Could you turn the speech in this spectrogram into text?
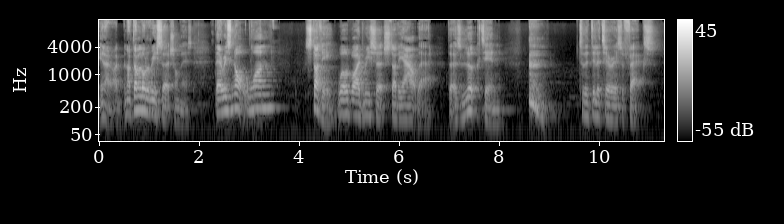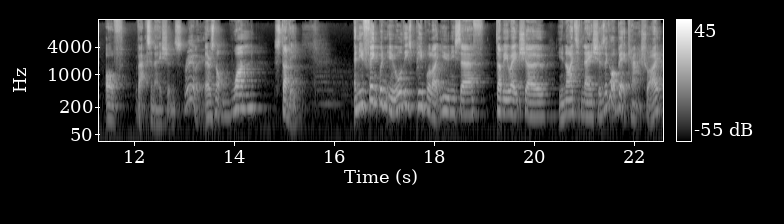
you know, I, and I've done a lot of research on this. There is not one study, worldwide research study out there that has looked in to the deleterious effects of vaccinations. Really? There is not one study. And you'd think, wouldn't you, all these people like UNICEF, WHO, United Nations, they got a bit of cash, right?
